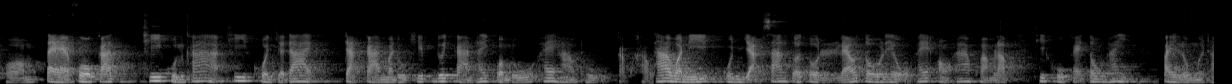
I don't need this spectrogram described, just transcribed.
พร้อม แต่โฟกัสที่คุณค่าที่ควรจะได้จากการมาดูคลิปด้วยการให้ความรู้ให้ how to กับเขา ถ้าวันนี้คุณอยากสร้างตัวตนแล้วโตเร็วให้เอา5ความลับที่ครูไก่ต้งให้ไปลงมือท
